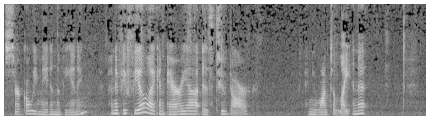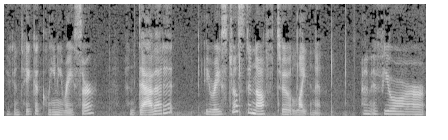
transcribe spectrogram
circle we made in the beginning. And if you feel like an area is too dark and you want to lighten it, you can take a clean eraser and dab at it, erase just enough to lighten it. And if you're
